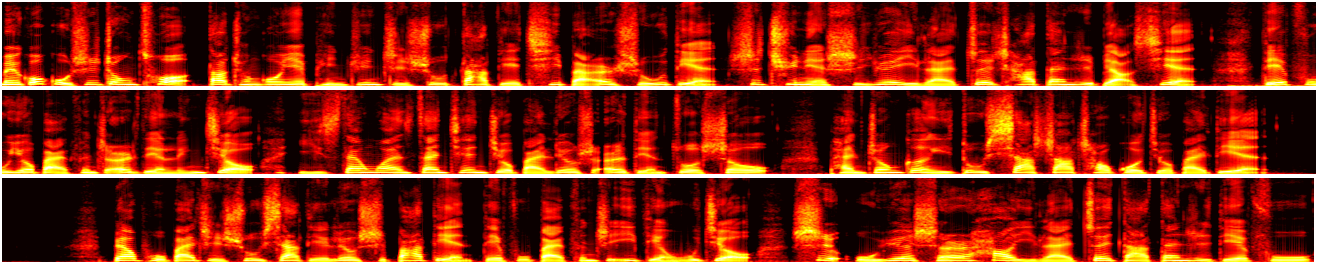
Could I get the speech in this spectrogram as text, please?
美国股市重挫，道琼工业平均指数大跌七百二十五点，是去年十月以来最差单日表现，跌幅有百分之二点零九，以三万三千九百六十二点作收。盘中更一度下杀超过九百点。标普白指数下跌六十八点，跌幅百分之一点五九，是五月十二号以来最大单日跌幅，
